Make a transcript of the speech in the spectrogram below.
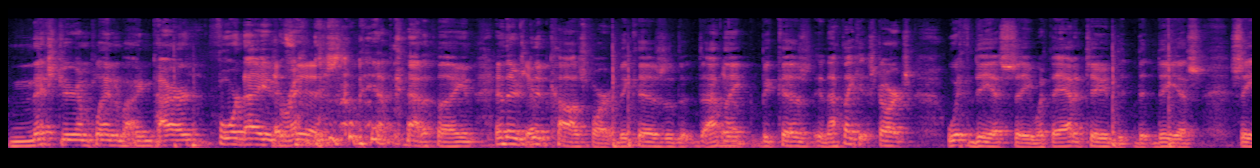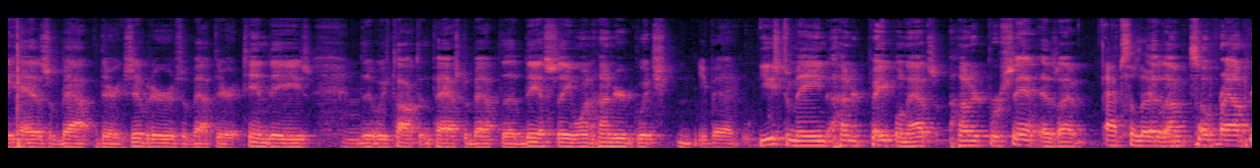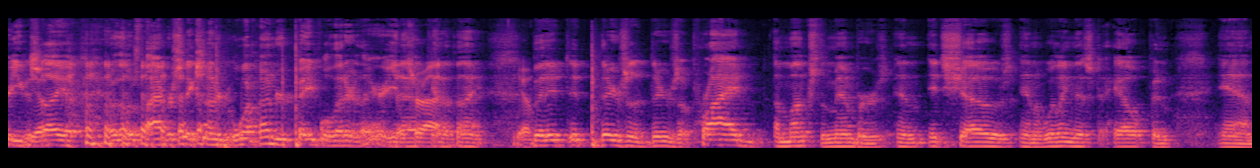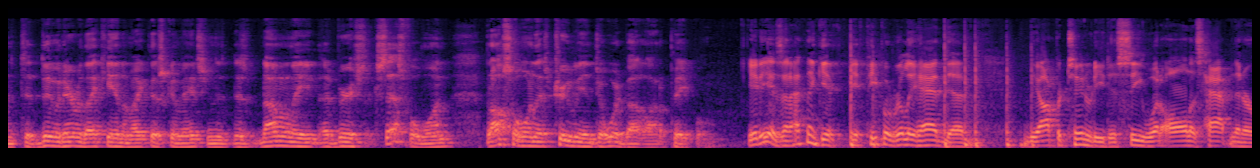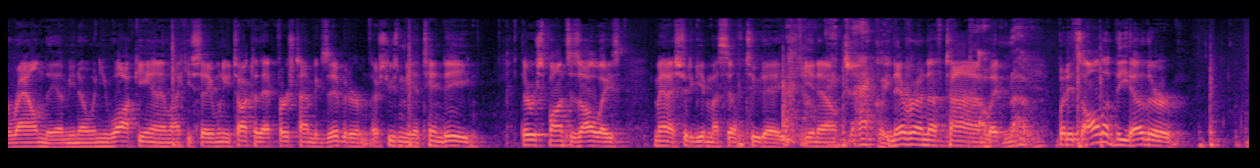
Next year, I'm planning my entire four days That's around it. this event kind of thing, and, and there's Yep. good cause for it because of the, I think because and I think it starts with DSC with the attitude that, that DSC has about their exhibitors, about their attendees. Mm-hmm. That we've talked in the past about the DSC 100, which You bet. used to mean 100 people, now it's 100 percent. As I Absolutely. as I'm so proud for you to Yep. say, of those five or six hundred, 100 people that are there, you That's know, right. kind of thing. Yep. But it, it, there's a there's a pride amongst the members, and it shows in a willingness to help and and to do whatever they can to make this convention is not only a very successful one, but also one that's truly enjoyed by a lot of people. It is, and I think if if people really had the the opportunity to see what all is happening around them. You know, when you walk in, and like you say, when you talk to that first time exhibitor, or excuse me, attendee, their response is always, "Man, I should have given myself two days." You know, exactly, never enough time. Oh, but no. but it's all of the other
